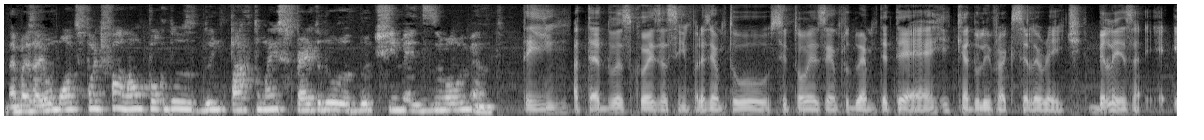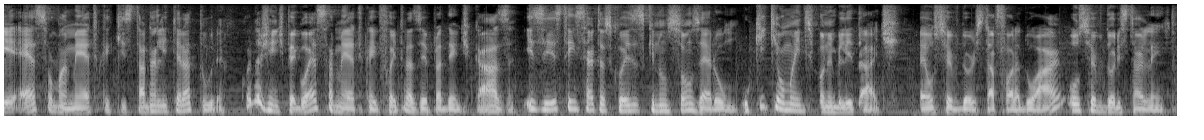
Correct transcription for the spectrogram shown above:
Né? Mas aí o Modus pode falar um pouco do, do impacto mais perto do, do time de desenvolvimento tem até duas coisas, assim. Por exemplo, citou o exemplo do MTTR, que é do livro Accelerate. Beleza, essa é uma métrica que está na literatura. Quando a gente pegou essa métrica e foi trazer para dentro de casa, existem certas coisas que não são 0 1. O que, que é uma indisponibilidade? É o servidor estar fora do ar ou o servidor estar lento?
